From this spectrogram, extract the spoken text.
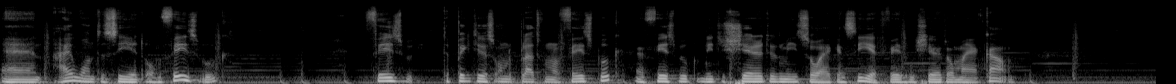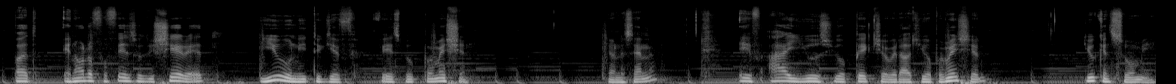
and I want to see it on Facebook, Facebook, the picture is on the platform of Facebook, and Facebook need to share it with me so I can see it. Facebook share it on my account. But in order for Facebook to share it, you need to give Facebook permission. You understand if I use your picture without your permission, you can sue me.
